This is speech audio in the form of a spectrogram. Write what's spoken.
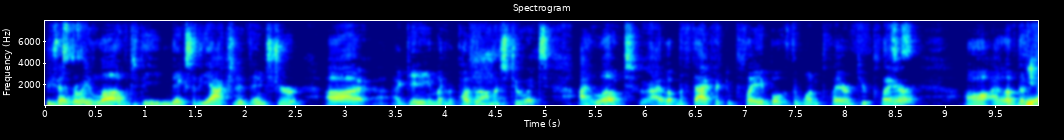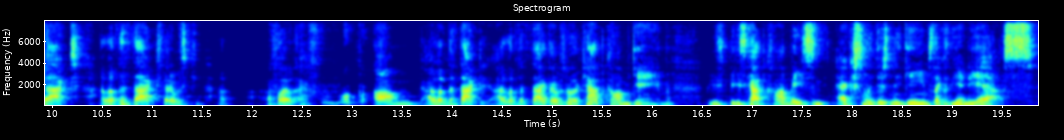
because I really loved the mix of the action adventure uh, a game, like the puzzle elements to it. I loved I love the fact that you play both as the one player and two player. Uh, I love the yeah. fact I love the fact that it was. Uh, um, I love the fact I love the fact that it was another Capcom game because, Capcom made some excellent Disney games like the NES.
